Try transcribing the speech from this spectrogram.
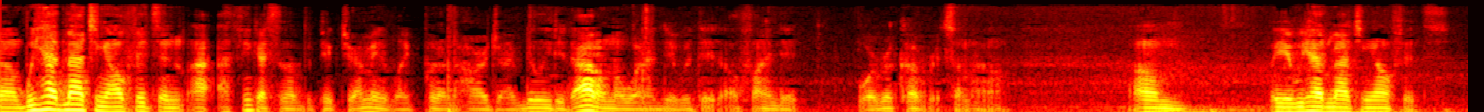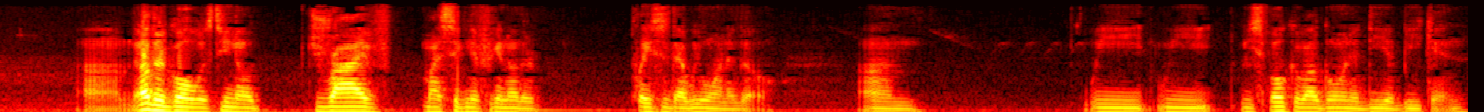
um, we had matching outfits, and I, I think I still have the picture. I may have like put on the hard drive, deleted. I don't know what I did with it. I'll find it or recover it somehow. Um, but yeah, we had matching outfits. Um, the other goal was to you know drive my significant other places that we want to go. Um, we we we spoke about going to Dia Beacon.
